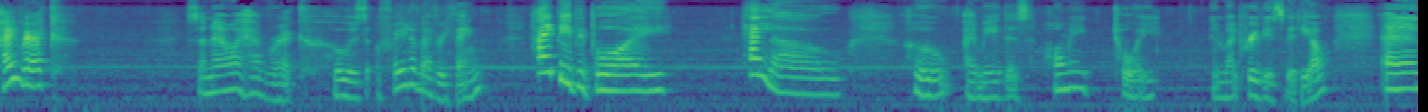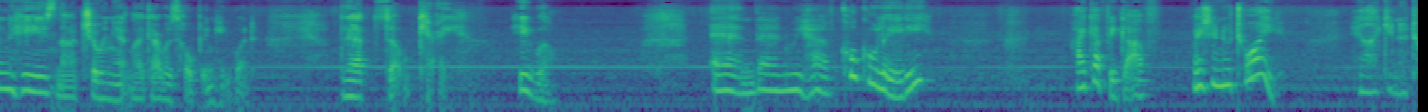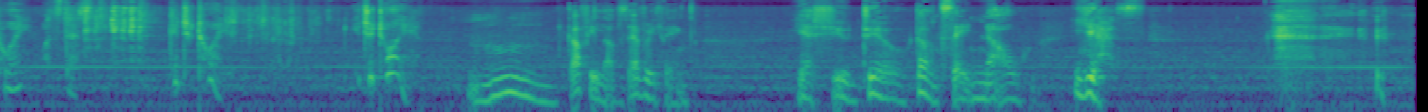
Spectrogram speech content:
Hi, Rick. So now I have Rick, who is afraid of everything. Hi, baby boy. Hello. Who I made this homemade toy in my previous video, and he's not chewing it like I was hoping he would. That's okay. He will. And then we have Coco Lady. Hi, Guffy Guff. Where's your new toy? You like your new toy? What's this? Toy. Your toy. Mmm, Guffy loves everything. Yes, you do. Don't say no. Yes.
